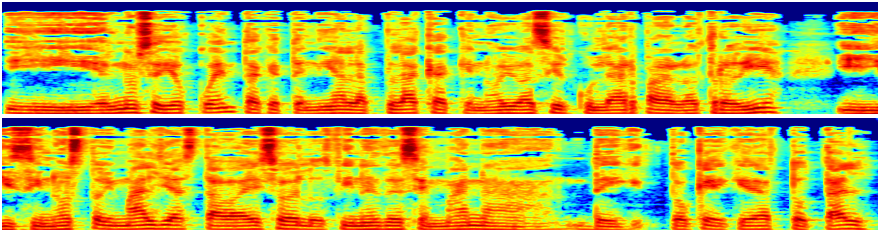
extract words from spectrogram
y él no se dio cuenta que tenía la placa que no iba a circular para el otro día. Y si no estoy mal, ya estaba eso de los fines de semana de toque de queda total,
